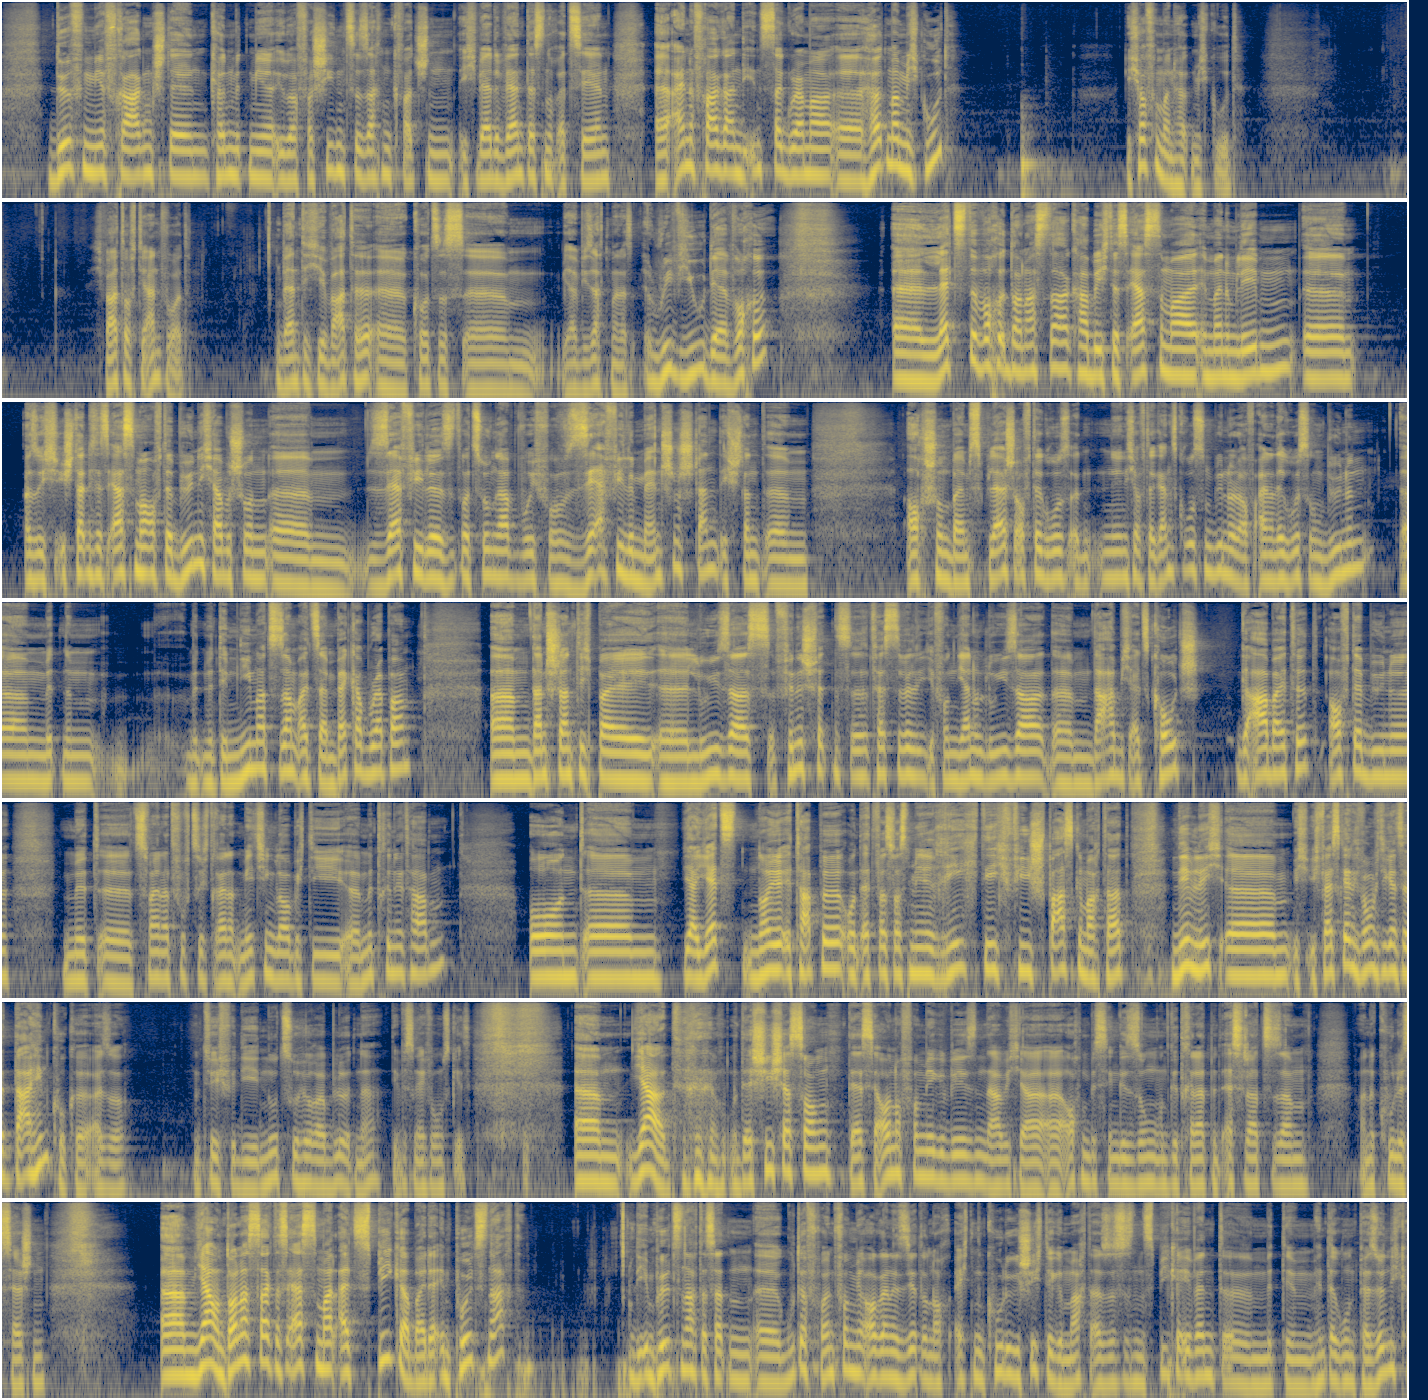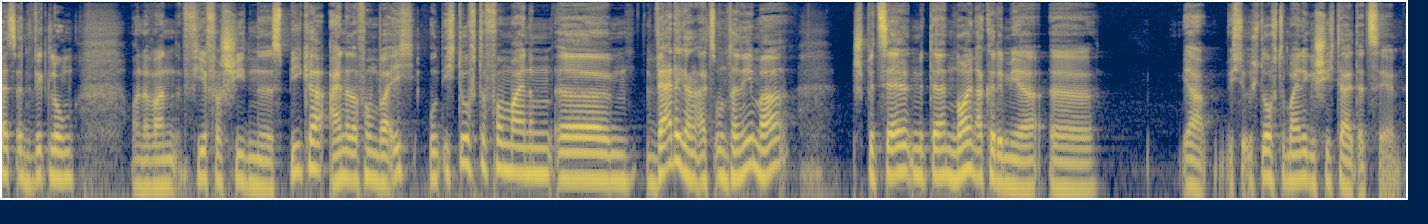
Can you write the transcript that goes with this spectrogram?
dürfen mir Fragen stellen, können mit mir über verschiedenste Sachen quatschen. Ich werde währenddessen noch erzählen. Äh, eine Frage an die Instagrammer: äh, Hört man mich gut? Ich hoffe, man hört mich gut. Ich warte auf die Antwort. Während ich hier warte, äh, kurzes, ähm, ja, wie sagt man das? Review der Woche. Äh, letzte Woche Donnerstag habe ich das erste Mal in meinem Leben, äh, also ich, ich, stand nicht das erste Mal auf der Bühne. Ich habe schon ähm, sehr viele Situationen gehabt, wo ich vor sehr vielen Menschen stand. Ich stand ähm, auch schon beim Splash auf der großen, äh, nee, nicht auf der ganz großen Bühne oder auf einer der größeren Bühnen ähm, mit einem, mit, mit dem Nima zusammen als sein Backup-Rapper. Ähm, dann stand ich bei äh, Luisas Finish Fitness äh, Festival von Jan und Luisa. Ähm, da habe ich als Coach gearbeitet auf der Bühne mit äh, 250, 300 Mädchen, glaube ich, die äh, mittrainiert haben. Und ähm, ja, jetzt neue Etappe und etwas, was mir richtig viel Spaß gemacht hat. Nämlich, ähm, ich, ich weiß gar nicht, warum ich die ganze Zeit da hingucke. Also, natürlich für die nur Zuhörer blöd, ne? Die wissen gar nicht, worum es geht. Ähm, ja, und der Shisha-Song, der ist ja auch noch von mir gewesen. Da habe ich ja äh, auch ein bisschen gesungen und getrellert mit Esra zusammen. War eine coole Session. Ähm, ja, und Donnerstag das erste Mal als Speaker bei der Impulsnacht die Impulsnacht, das hat ein äh, guter Freund von mir organisiert und auch echt eine coole Geschichte gemacht. Also es ist ein Speaker-Event äh, mit dem Hintergrund Persönlichkeitsentwicklung. Und da waren vier verschiedene Speaker. Einer davon war ich. Und ich durfte von meinem äh, Werdegang als Unternehmer, speziell mit der neuen Akademie, äh, ja, ich, ich durfte meine Geschichte halt erzählen.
